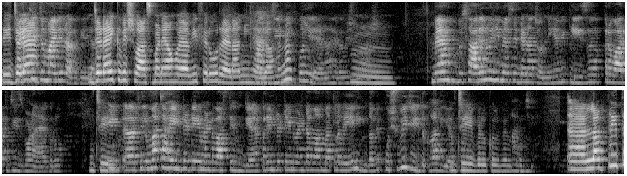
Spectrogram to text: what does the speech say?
ਤੇ ਇਹ ਜਿਹੜਾ ਚੀਜ਼ ਮਾਇਨੇ ਰੱਖਦੀ ਹੈ ਜਿਹੜਾ ਇੱਕ ਵਿਸ਼ਵਾਸ ਬਣਿਆ ਹੋਇਆ ਵੀ ਫਿਰ ਉਹ ਰਹਿਣਾ ਨਹੀਂ ਹੈਗਾ ਜੀ ਬਿਲਕੁਲ ਨਹੀਂ ਰਹਿਣਾ ਹੈਗਾ ਵਿਸ਼ਵਾਸ। ਮੈਂ ਸਾਰਿਆਂ ਨੂੰ ਇਹੀ ਮੈਸੇਜ ਦੇਣਾ ਚਾਹੁੰਦੀ ਹਾਂ ਵੀ ਪਲੀਜ਼ ਪਰਿਵਾਰਕ ਚੀਜ਼ ਬਣਾਇਆ ਕਰੋ। ਜੀ। ਫਿਲ- ਅਹ, ਫਿਲਮਾਂ ਚਾਹੇ ਐਂਟਰਟੇਨਮੈਂਟ ਵਾਸਤੇ ਹੁੰਦੀਆਂ ਨੇ ਪਰ ਐਂਟਰਟੇਨਮੈਂਟ ਦਾ ਮਤਲਬ ਇਹ ਨਹੀਂ ਹੁੰਦਾ ਵੀ ਕੁਝ ਵੀ ਚੀਜ਼ ਦਿਖਾ ਦਈਏ ਜੀ ਬਿਲਕੁਲ ਬਿਲਕੁਲ। ਅਹ ਲਵਪ੍ਰੀਤ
